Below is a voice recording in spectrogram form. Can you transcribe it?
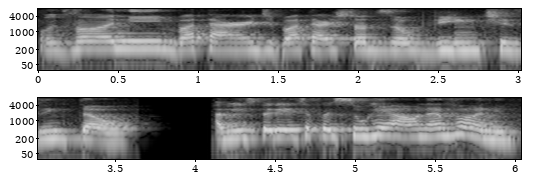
Oi, Vani, boa tarde, boa tarde a todos os ouvintes. Então, a minha experiência foi surreal, né, Vani?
